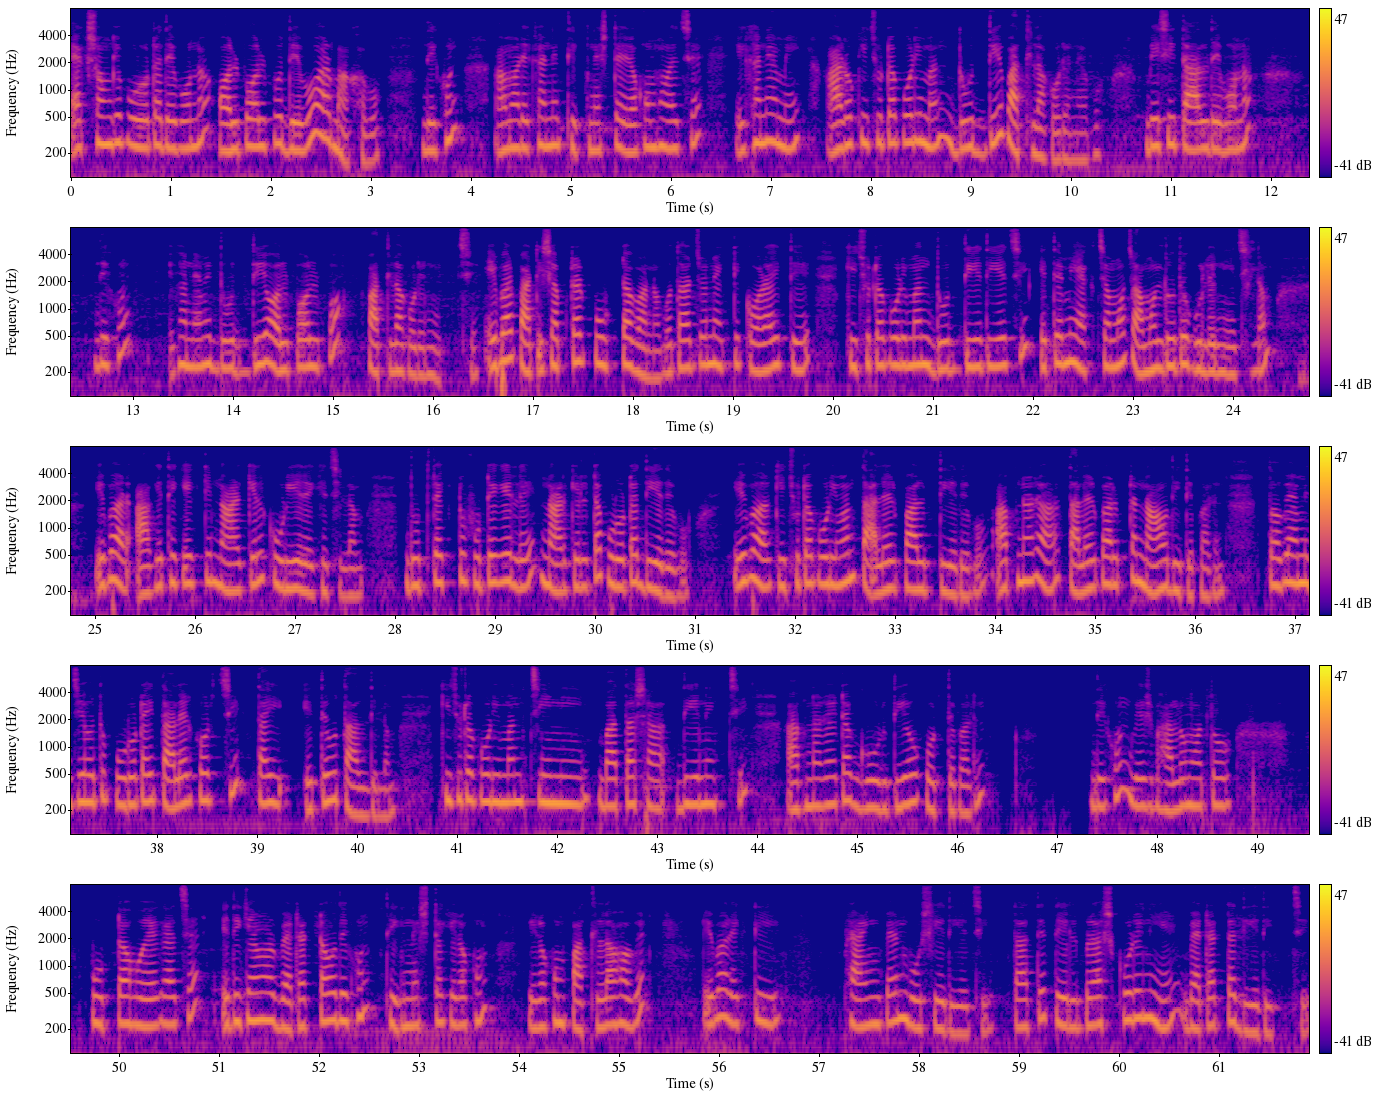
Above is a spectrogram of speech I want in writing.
একসঙ্গে পুরোটা দেব না, অল্প অল্প দেব আর মাখাবো। দেখুন, আমার এখানে থিকনেসটা এরকম হয়েছে। এখানে আমি আরও কিছুটা পরিমাণ দুধ দিয়ে পাতলা করে নেব। বেশি তাল দেব না। দেখুন এখানে আমি দুধ দিয়ে অল্প অল্প পাতলা করে নিচ্ছি। এবার পাটিসাপটার পুরটা বানাবো। তার জন্য একটি কড়াইতে কিছুটা পরিমাণ দুধ দিয়ে দিয়েছি। এতে আমি এক চামচ আমল দুধও গুলে নিয়েছিলাম। এবার আগে থেকে একটি নারকেল কুড়িয়ে রেখেছিলাম। দুধটা একটু ফুটে গেলে নারকেলটা পুরোটা দিয়ে দেব। এবার কিছুটা পরিমাণ তালের পাল্প দিয়ে দেব। আপনারা তালের পাল্পটা নাও দিতে পারেন। তবে আমি যেহেতু পুরোটাই তালের করছি, তাই এতেও তাল দিলাম। কিছুটা পরিমাণ চিনি, বাতাসা দিয়ে নিচ্ছি। আপনারা এটা গুড় দিয়েও করতে পারেন। দেখুন, বেশ ভালো মতো পুরটা হয়ে গেছে। এদিকে আমার ব্যাটারটাও দেখুন, থিকনেসটা কীরকম, এরকম পাতলা হবে। এবার একটি ফ্রাইং প্যান বসিয়ে দিয়েছি। তাতে তেল ব্রাশ করে নিয়ে ব্যাটারটা দিয়ে দিচ্ছি।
